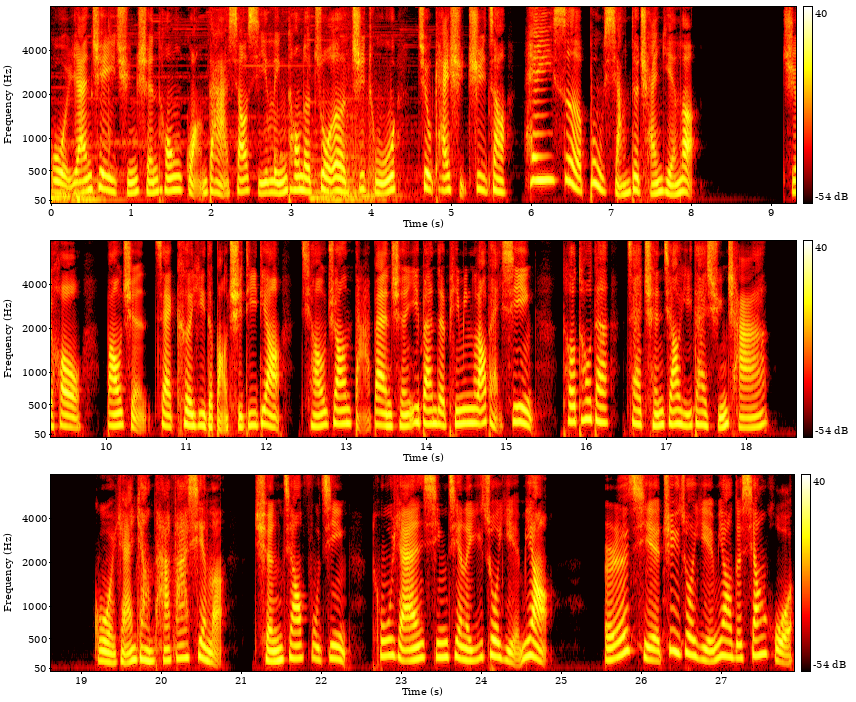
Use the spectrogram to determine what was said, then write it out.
果然，这一群神通广大、消息灵通的作恶之徒就开始制造黑色不祥的传言了。之后，包拯在刻意的保持低调，乔装打扮成一般的平民老百姓，偷偷的在城郊一带巡查。果然让他发现了，城郊附近突然新建了一座野庙，而且这座野庙的香火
